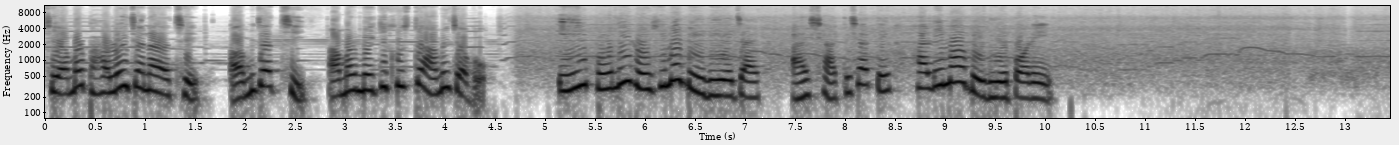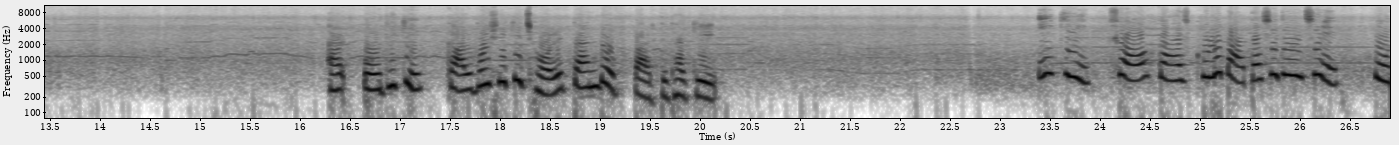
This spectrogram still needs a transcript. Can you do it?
সে আমার ভালোই জানা আছে। আমি যাচ্ছি, আমার মেয়েকে খুঁজতে আমি যাব। এই বলে রহিমা বেরিয়ে যায়, আর সাথে সাথে হালিমাও বেরিয়ে পড়ে। ওদিকে কালবৈশাখী ঝড়ের তাণ্ডব বাড়তে থাকে। সব গাছগুলো বাতাসে দুলছে কোন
